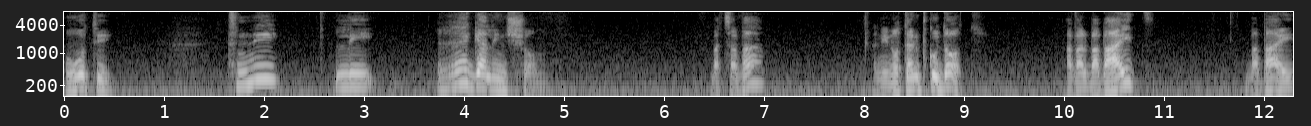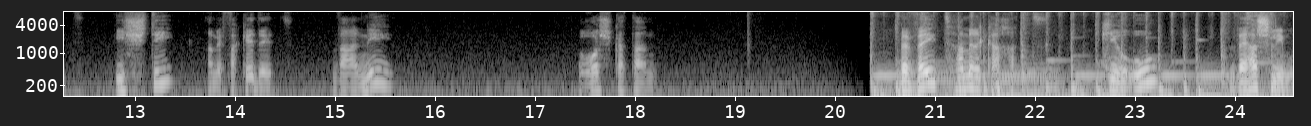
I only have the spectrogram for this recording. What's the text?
רותי, תני לי רגע לנשום. בצבא אני נותן פקודות, אבל בבית, בבית, אשתי המפקדת ואני ראש קטן. בבית המרקחת, קראו והשלימו.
